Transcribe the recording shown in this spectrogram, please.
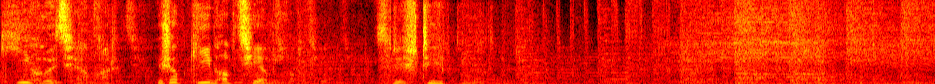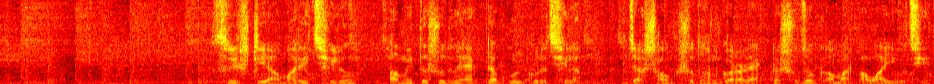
কি হয়েছে আমার? এসব কি ভাবছি আমি? সৃষ্টি? সৃষ্টি আমারই ছিল, আমি তো শুধু একটা ভুল করেছিলাম, যা সংশোধন করার একটা সুযোগ আমার পাওয়াই উচিত।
